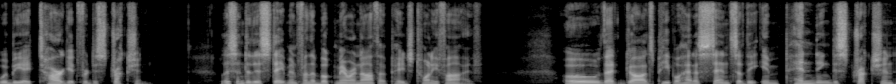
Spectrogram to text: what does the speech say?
would be a target for destruction. Listen to this statement from the book Maranatha, page 25. Oh, that God's people had a sense of the impending destruction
